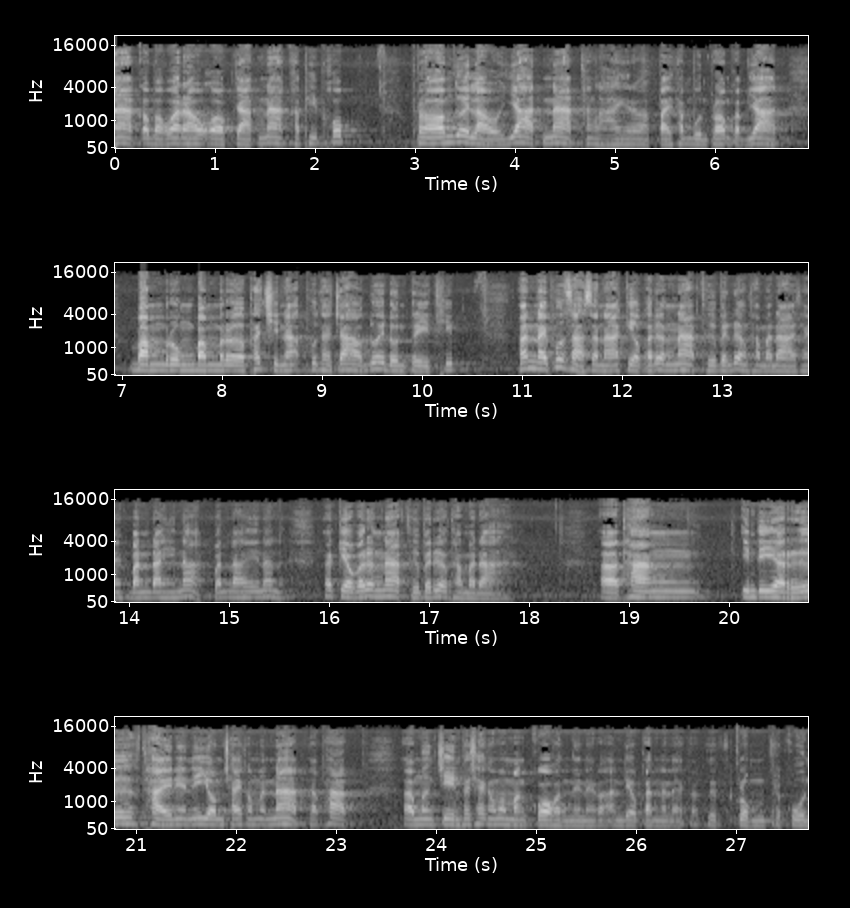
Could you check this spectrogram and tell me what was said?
นาคก็บอกว่าเราออกจากนาคพิภพพร้อมด้วยเหล่าญาตินาคทั้งหลายเราไปทำบุญพร้อมกับญาติ บำรุงบำเรอพระชินะพุทธเจ้าด้วยดนตรีทิพย์เพราะในพุทธศาสนาเกี่ยวกับเรื่องนาคถือเป็นเรื่องธรรมดาใช่ไหมบันไดนาคบันไดนั่นถ้าเกี่ยวกับเรื่องนาคถือเป็นเรื่องธรรมดาทางอินเดียหรือไทยเนี่ยนิยมใช้คำว่านาคถ้าภาคเมืองจีนเขาใช้คำว่ามังกรเนี่ยนะก็อันเดียวกันนั่นแหละก็คือกลุ่มตระกูล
